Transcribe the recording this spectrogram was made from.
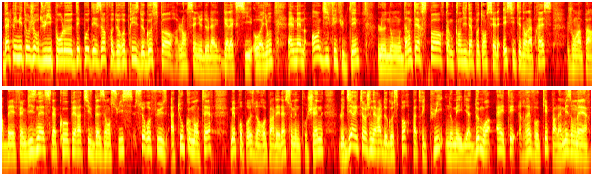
Date limite aujourd'hui pour le dépôt des offres de reprise de Gosport, l'enseigne de la Galaxie Hayon, elle-même en difficulté. Le nom d'Intersport comme candidat potentiel est cité dans la presse. Joint par BFM Business, la coopérative basée en Suisse se refuse à tout commentaire, mais propose d'en reparler la semaine prochaine. Le directeur général de Gosport, Patrick Puy, nommé il y a deux mois, a été révoqué par la maison mère.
